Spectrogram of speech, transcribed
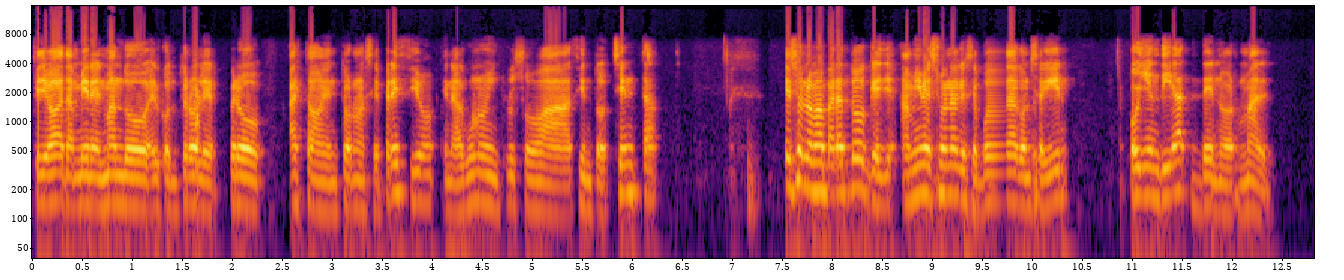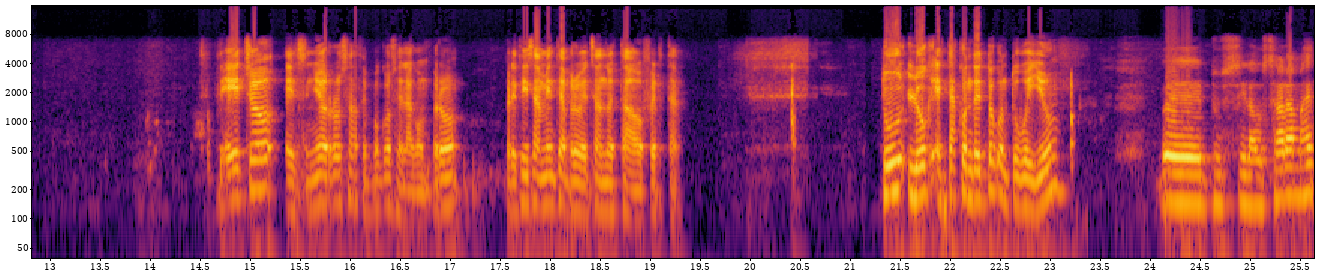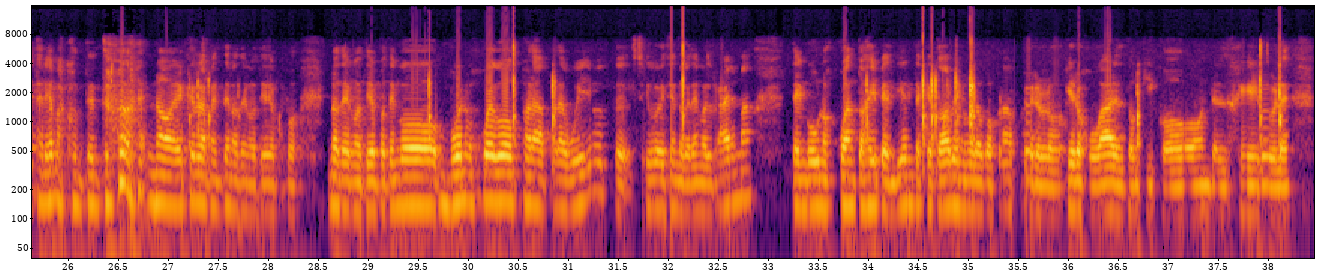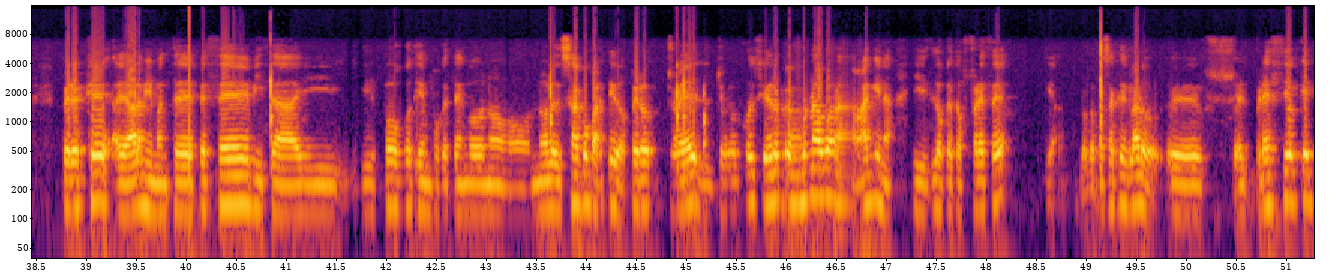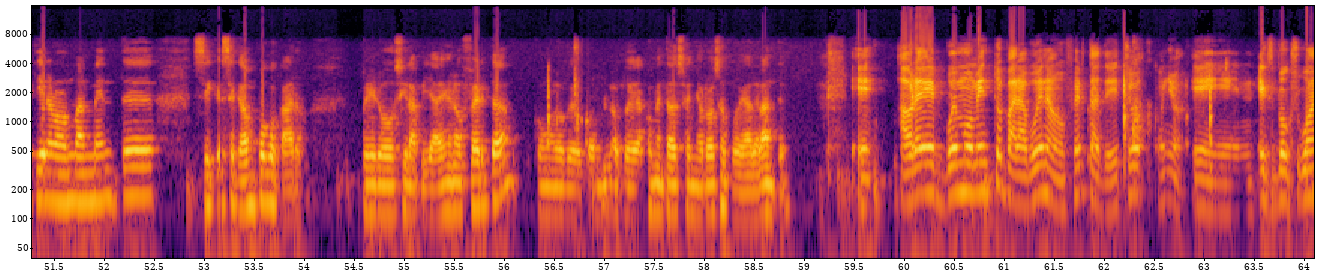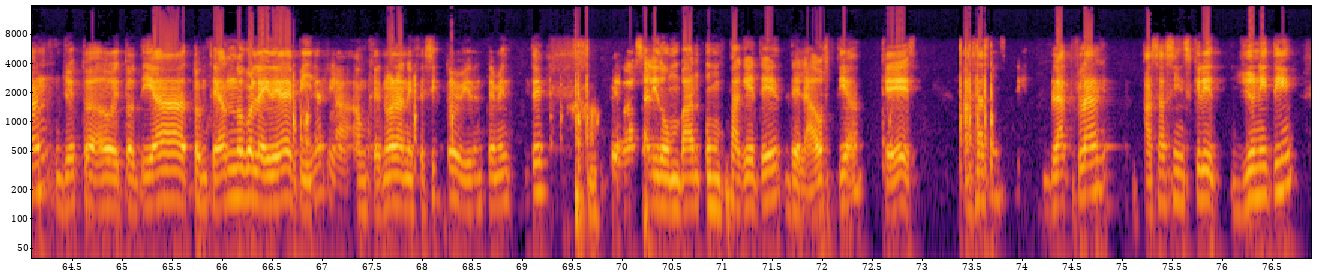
que llevaba también el mando, el controller, pero ha estado en torno a ese precio, en algunos incluso a 180. Eso es lo más barato que a mí me suena que se pueda conseguir hoy en día de normal. De hecho, el señor Rosa hace poco se la compró precisamente aprovechando esta oferta. ¿Tú, Luke, estás contento con tu Wii U? Eh, pues si la usara más estaría más contento. no, es que realmente no tengo tiempo. No tengo tiempo. Tengo buenos juegos para, para Wii U. Sigo diciendo que tengo el Rayman. Tengo unos cuantos ahí pendientes que todavía no me lo he comprado, pero lo quiero jugar. El Donkey Kong, el Hyrule. Pero es que eh, ahora mismo entre PC, Vita y, y poco tiempo que tengo no, no le saco partido. Pero yo, yo considero que es una buena máquina y lo que te ofrece, lo que pasa es que, claro, eh, el precio que tiene normalmente sí que se queda un poco caro. Pero si la pilláis en oferta, como lo que, como lo que ha comentado el señor Rosa, pues adelante. Eh, ahora es buen momento para buenas ofertas. De hecho, coño, en Xbox One yo he estado estos días tonteando con la idea de pillarla, aunque no la necesito, evidentemente. Pero ha salido un, ban- un paquete de la hostia, que es Assassin's Creed Black Flag, Assassin's Creed Unity,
